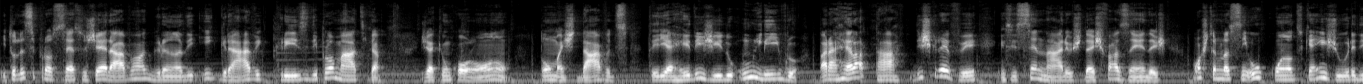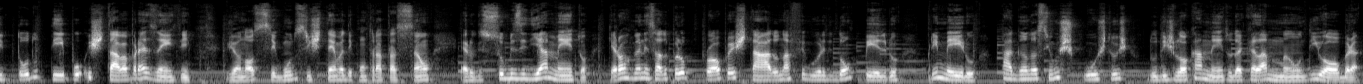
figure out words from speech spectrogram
e todo esse processo gerava uma grande e grave crise diplomática, já que um colono Thomas Davids teria redigido um livro para relatar, descrever esses cenários das fazendas, mostrando assim o quanto que a injúria de todo tipo estava presente. Já o nosso segundo sistema de contratação era o de subsidiamento, que era organizado pelo próprio Estado na figura de Dom Pedro I, pagando assim os custos do deslocamento daquela mão de obra.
